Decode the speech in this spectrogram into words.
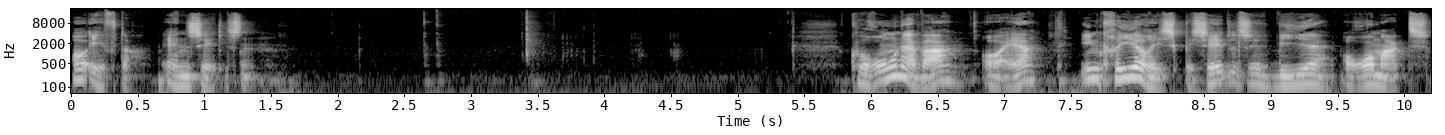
og efter ansættelsen. Corona var og er en krigerisk besættelse via overmagt,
